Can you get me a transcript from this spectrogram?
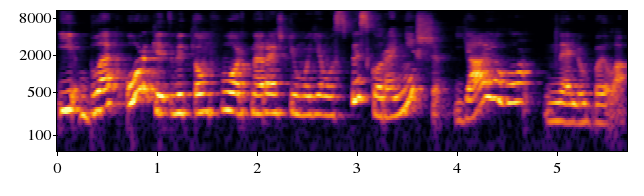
і Black Orchid від Tom Ford нарешті у моєму списку раніше я його не любила.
